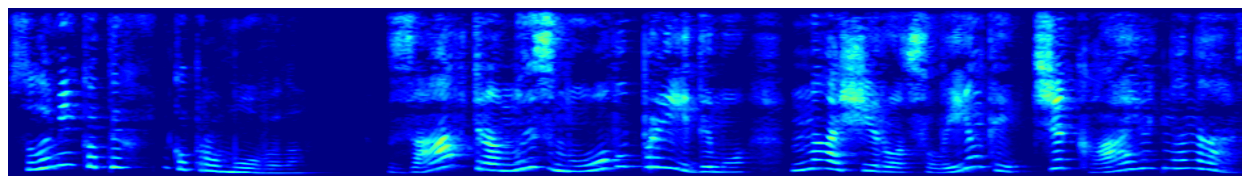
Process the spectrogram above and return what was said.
Соломійка тихенько промовила. Завтра ми знову прийдемо. Наші рослинки чекають на нас.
